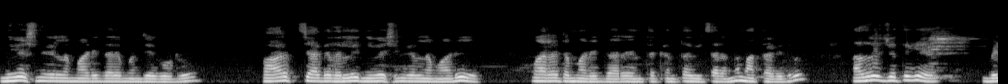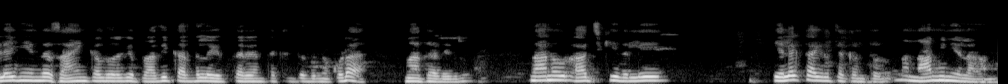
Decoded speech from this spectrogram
ನಿವೇಶನಗಳನ್ನ ಮಾಡಿದ್ದಾರೆ ಮಂಜೇಗೌಡರು. ಪಾರ್ಕ್ ಜಾಗದಲ್ಲಿ ನಿವೇಶನಗಳನ್ನ ಮಾಡಿ ಮಾರಾಟ ಮಾಡಿದ್ದಾರೆ ಅಂತಕ್ಕಂಥ ವಿಚಾರನ ಮಾತಾಡಿದರು. ಅದರ ಜೊತೆಗೆ ಬೆಳಗ್ಗೆಯಿಂದ ಸಾಯಂಕಾಲದವರೆಗೆ ಪ್ರಾಧಿಕಾರದಲ್ಲೇ ಇರ್ತಾರೆ ಅಂತಕ್ಕಂಥದ್ದನ್ನು ಕೂಡ ಮಾತಾಡಿದರು. ನಾನು ರಾಜಕೀಯದಲ್ಲಿ ಎಲೆಕ್ಟ್ ಆಗಿರ್ತಕ್ಕಂಥದ್ದು ನಾನು ನಾಮಿನಿ ಅಲ್ಲ ನಾನು.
